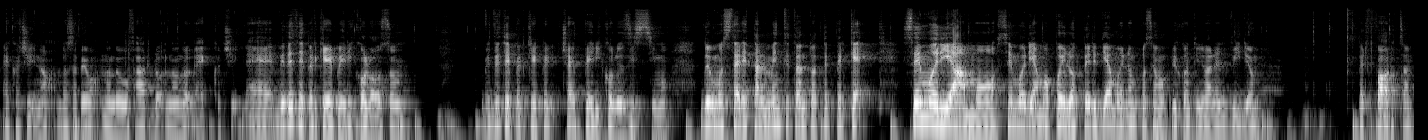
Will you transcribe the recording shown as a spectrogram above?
Eccoci, no, lo sapevo, non devo farlo, non do eccoci. Eh, vedete perché è pericoloso? Vedete perché per cioè, è pericolosissimo. Dobbiamo stare talmente tanto a te. Perché se moriamo, se moriamo, poi lo perdiamo e non possiamo più continuare il video. Per forza.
